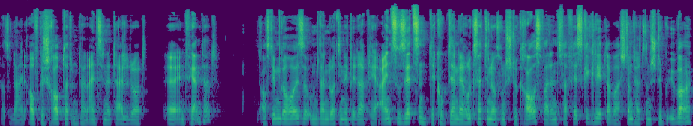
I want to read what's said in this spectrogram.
also nein, aufgeschraubt hat und dann einzelne Teile dort äh, entfernt hat aus dem Gehäuse, um dann dort den MP3-Player einzusetzen. Der guckte an der Rückseite noch so ein Stück raus, war dann zwar festgeklebt, aber stand halt so ein Stück über.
